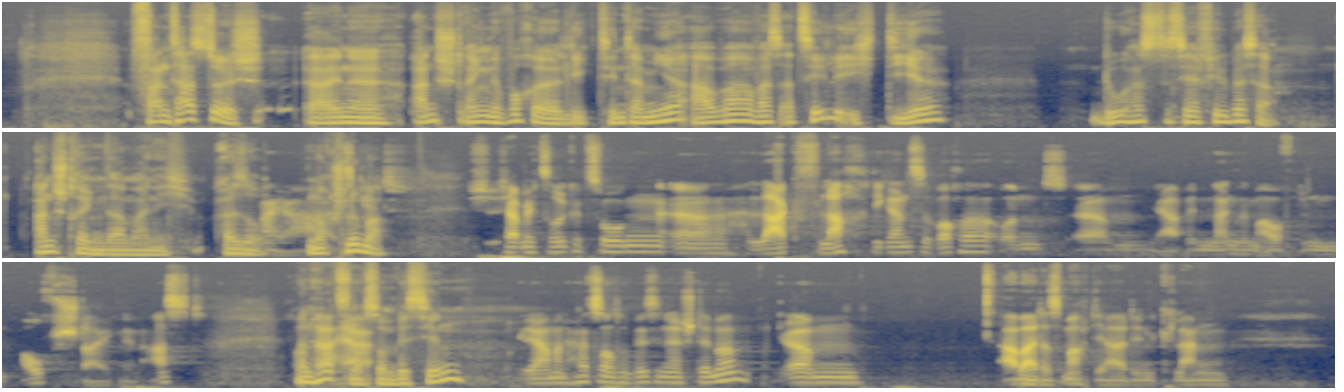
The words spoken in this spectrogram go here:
Fantastisch. Eine anstrengende Woche liegt hinter mir, aber was erzähle ich dir? Du hast es ja viel besser. Anstrengender, meine ich. Also Naja, noch schlimmer. Ich, ich habe mich zurückgezogen, äh, lag flach die ganze Woche und ähm, ja, bin langsam auf dem aufsteigenden Ast. Man hört es noch so ein bisschen. Ja, man hört es noch so ein bisschen in der Stimme. Ähm, aber das macht ja den Klang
